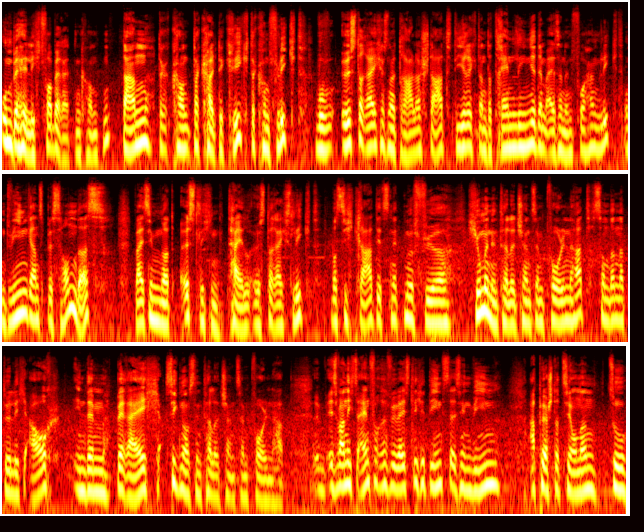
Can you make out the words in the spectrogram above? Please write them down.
unbehelligt vorbereiten konnten. Dann der, der, Kalte Krieg, der Konflikt, wo Österreich als neutraler Staat direkt an der Trennlinie dem Eisernen Vorhang liegt und Wien ganz besonders, weil es im nordöstlichen Teil Österreichs liegt, was sich gerade jetzt nicht nur für Human Intelligence empfohlen hat, sondern natürlich auch in dem Bereich Signals Intelligence empfohlen hat. Es war nichts einfacher für westliche Dienste als in Wien Abhörstationen zu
